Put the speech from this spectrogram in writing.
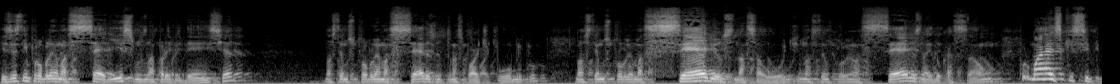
Existem problemas seríssimos na Previdência, nós temos problemas sérios no transporte público, nós temos problemas sérios na saúde, nós temos problemas sérios na educação. Por mais que se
